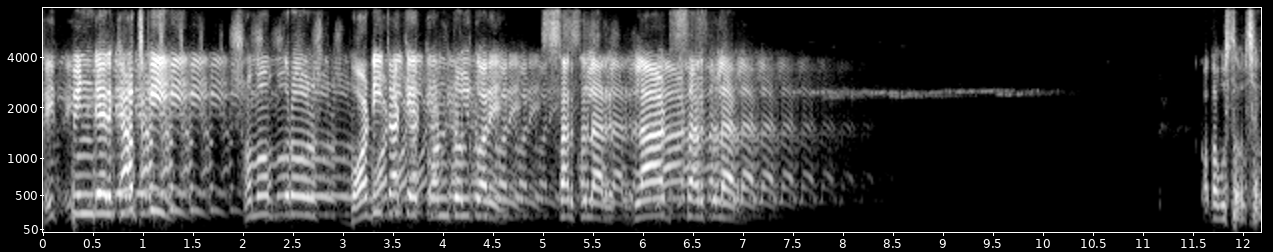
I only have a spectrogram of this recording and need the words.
হৃৎপিণ্ডের কাজ কি? সমগ্র বডিটাকে কন্ট্রোল করে। সার্কুলার ব্লাড সার্কুলার কথা বুঝতে পারছেন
